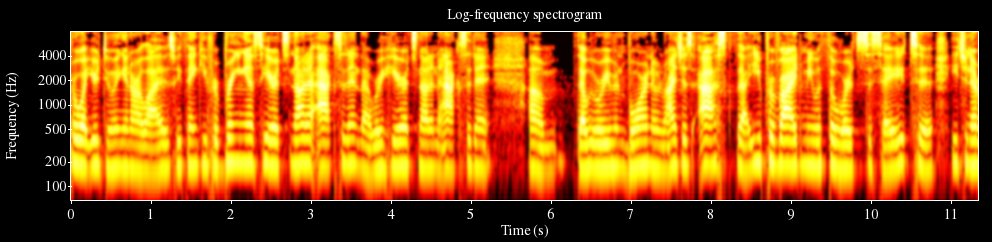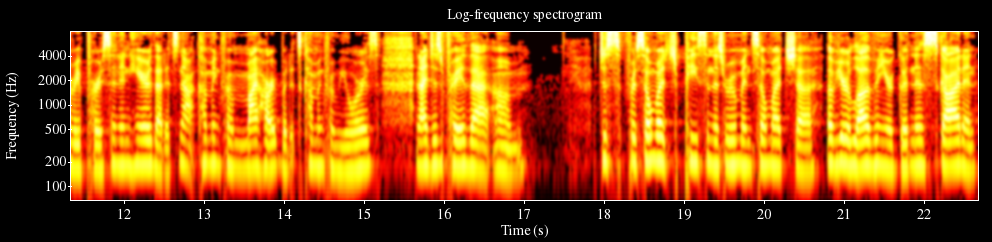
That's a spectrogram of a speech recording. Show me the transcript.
for what you're doing in our lives. We thank you for bringing us here. It's not an accident that we're here, it's not an accident um, that we were even born. And I just ask that you provide me with the words to say to each and every person in here that it's not coming from my heart, but it's coming from yours. And I just pray that. Um, just for so much peace in this room and so much uh, of your love and your goodness, God. And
